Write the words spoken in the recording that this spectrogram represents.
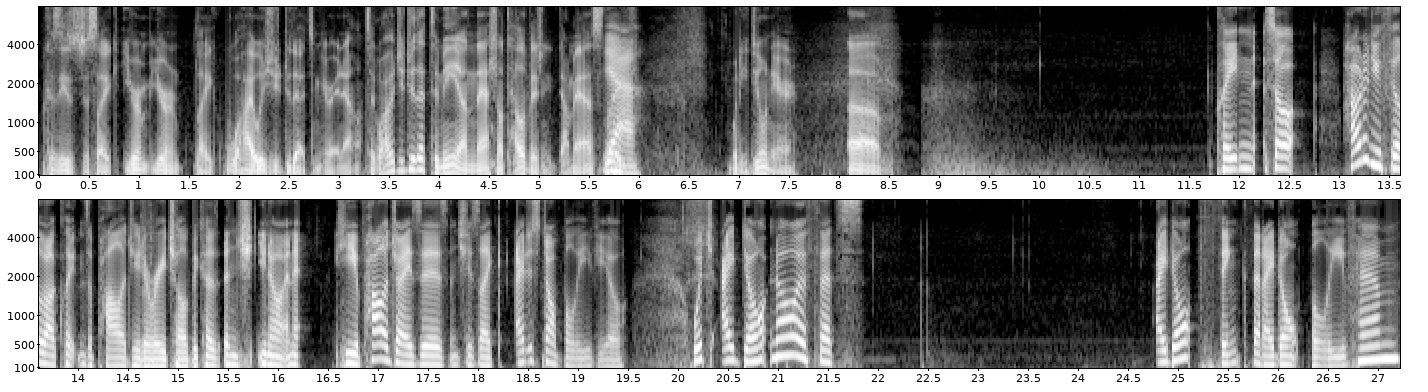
because he was just like, you're you're like, why would you do that to me right now? It's like, why would you do that to me on national television, you dumbass? Like, Yeah. what are you doing here? Um, Clayton. So, how did you feel about Clayton's apology to Rachel? Because, and sh you know, and it, he apologizes, and she's like, "I just don't believe you," which I don't know if that's. I don't think that I don't believe him.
